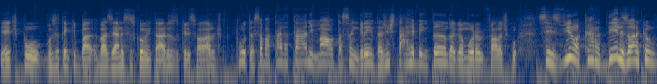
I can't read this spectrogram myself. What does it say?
E aí, tipo, você tem que ba- basear nesses comentários do que eles falaram. Tipo, puta, essa batalha tá animal, tá sangrenta, a gente tá arrebentando. A Gamora fala, tipo, vocês viram a cara deles a hora que eu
